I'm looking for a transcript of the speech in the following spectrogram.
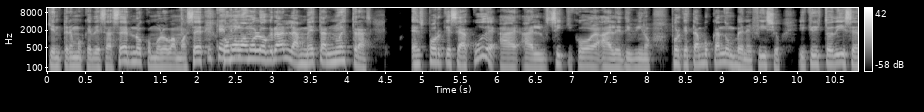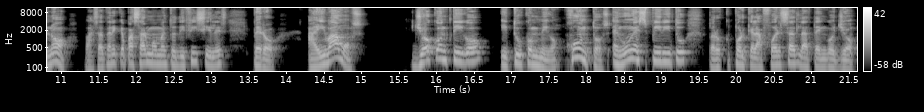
¿Quién tenemos que deshacernos? ¿Cómo lo vamos a hacer? ¿Cómo vamos a lograr las metas nuestras? Es porque se acude al psíquico, al divino, porque están buscando un beneficio. Y Cristo dice, no, vas a tener que pasar momentos difíciles, pero ahí vamos. Yo contigo y tú conmigo, juntos, en un espíritu, pero porque la fuerza la tengo yo.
